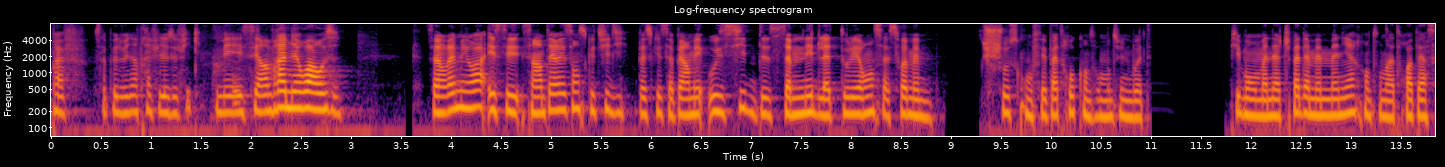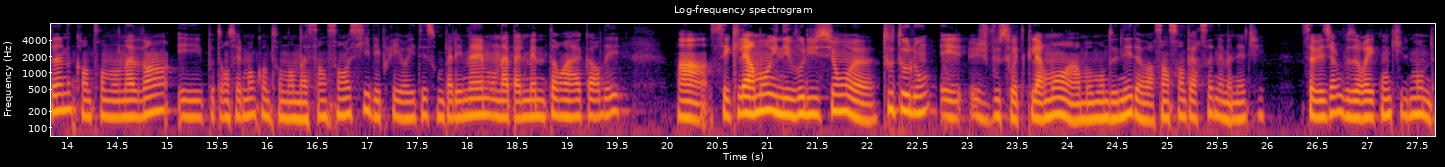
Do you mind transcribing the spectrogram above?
Bref, ça peut devenir très philosophique. Mais c'est un vrai miroir aussi. C'est un vrai miroir et c'est intéressant ce que tu dis parce que ça permet aussi de s'amener de la tolérance à soi-même. Chose qu'on fait pas trop quand on monte une boîte. Puis bon, on manage pas de la même manière quand on a trois personnes, quand on en a 20 et potentiellement quand on en a 500 aussi. Les priorités sont pas les mêmes, on n'a pas le même temps à accorder. Enfin, c'est clairement une évolution euh, tout au long et je vous souhaite clairement à un moment donné d'avoir 500 personnes à manager. Ça veut dire que vous aurez conquis le monde.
